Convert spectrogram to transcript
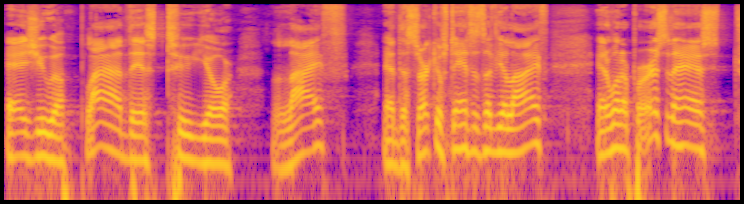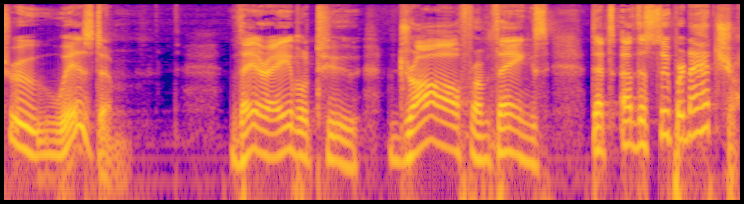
as you apply this to your life and the circumstances of your life. And when a person has true wisdom, they are able to draw from things that's of the supernatural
